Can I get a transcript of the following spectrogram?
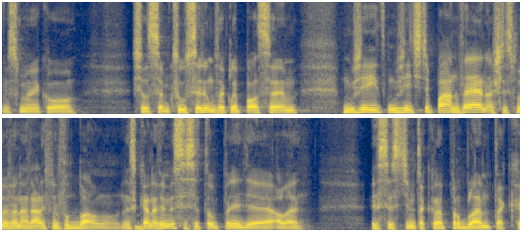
My jsme jako, šel jsem k sousedům, zaklepal jsem, může jít, může jít Štěpán ven a šli jsme ven a hráli jsme fotbal, no. Dneska nevím, jestli se to úplně děje, ale jestli je s tím takhle problém, tak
